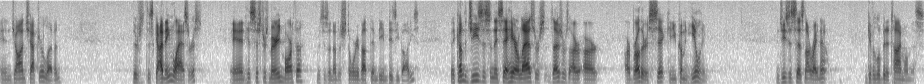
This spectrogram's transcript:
in John chapter 11, there's this guy named Lazarus, and his sister's Mary and Martha, which is another story about them being busybodies. They come to Jesus and they say, Hey, our Lazarus, Lazarus our, our, our brother is sick. Can you come and heal him? And Jesus says, Not right now. give a little bit of time on this.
